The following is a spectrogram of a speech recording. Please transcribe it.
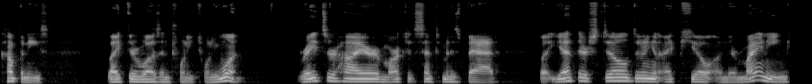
companies, like there was in 2021. Rates are higher, market sentiment is bad, but yet they're still doing an IPO on their mining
